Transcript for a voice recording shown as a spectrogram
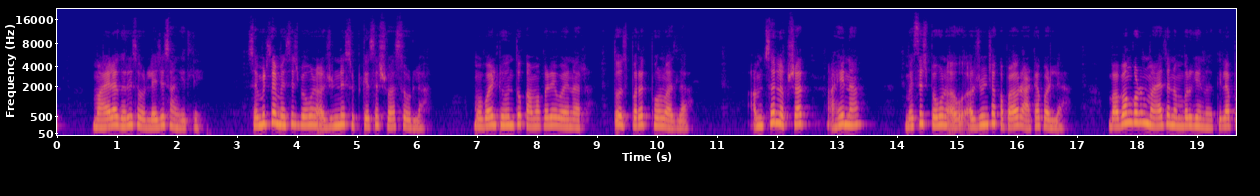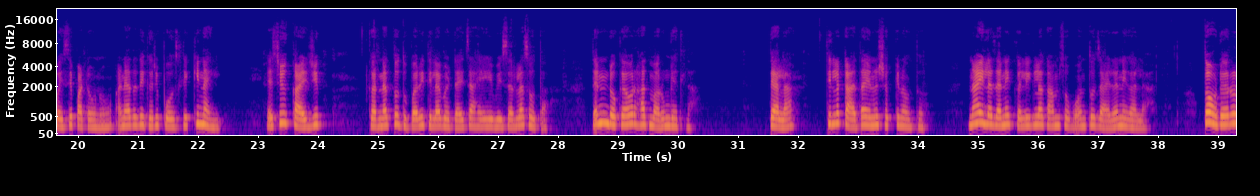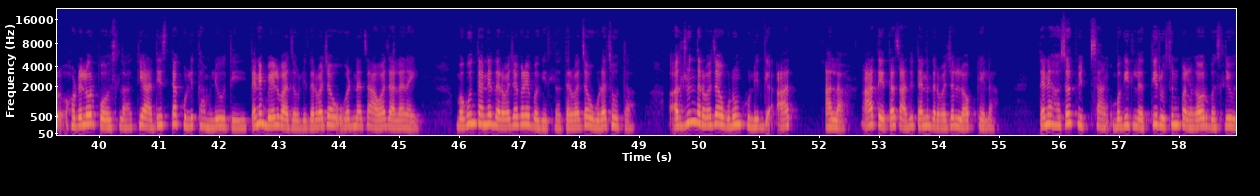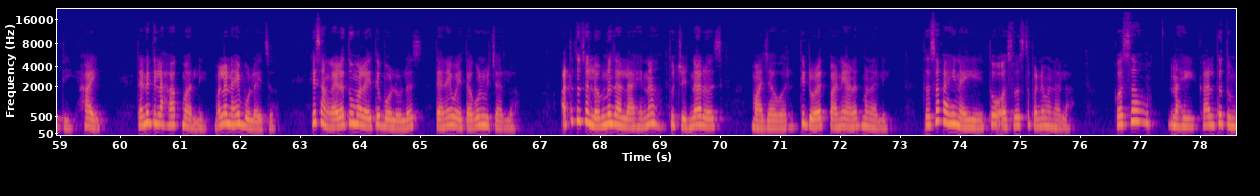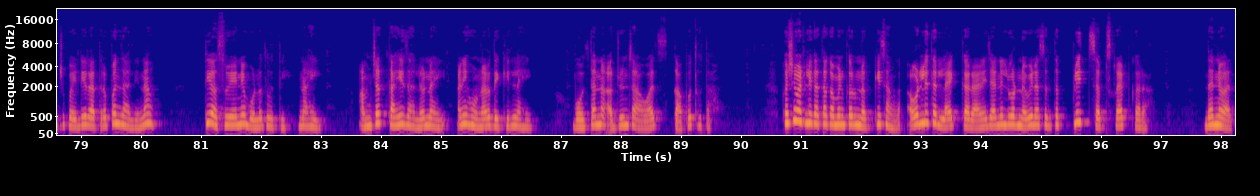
मायाला घरी सोडल्याचे सांगितले. समीरचा मेसेज बघून अर्जुनने सुटकेचा श्वास सोडला. मोबाईल ठेवून तो कामाकडे वळणार. तोच परत फोन वाजला. आमचं लक्षात आहे ना? मेसेज बघून अ- अर्जुनच्या कपाळावर आठ्या पडल्या. बाबांकडून मायाचा नंबर घेणं तिला पैसे पाठवणं आणि आता ती घरी पोहोचली की नाही? याची काळजी करण्यात तो दुपारी तिला भेटायचा आहे हे विसरलाच होता. त्याने डोक्यावर हात मारून घेतला. त्याला तिला टाळता येणं शक्य नव्हतं. ना इलाजाने कलिगला काम सोपवून तो जायला निघाला. तो हॉटेलवर हॉटेलवर पोहोचला. ती आधीच त्या खोलीत थांबली होती. त्याने बेल वाजवली. दरवाजा उघडण्याचा आवाज आला नाही. बघून त्याने दरवाजाकडे बघितलं. दरवाजा उघडाच होता. अर्जुन दरवाजा उघडून खोलीत आत आला. आत येताच आधी त्याने दरवाजा लॉक केला. त्याने हसत विच सांग बघितलं. ती रुसून पलंगावर बसली होती. हाय त्याने तिला हाक मारली. मला नाही बोलायचं. हे सांगायला तू मला इथे बोलवलंस. त्याने वैतागून विचारलं. आता तुझं लग्न झालं आहे ना? तू चिडणारच. माझ्यावर ती डोळ्यात पाणी आणत म्हणाली. तसं काही नाही आहे तो अस्वस्थपणे म्हणाला. कसं? नाही काल तर तुमची पहिली रात्र पण झाली ना? ती असूयेने बोलत होती. नाही आमच्यात काही झालं नाही आणि होणार देखील नाही. बोलताना अर्जुनचा आवाज कापत होता. कशी वाटली कथा कमेंट करून नक्की सांगा. आवडली तर लाईक करा आणि चॅनेलवर नवीन असेल तर प्लीज सबस्क्राईब करा. धन्यवाद.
